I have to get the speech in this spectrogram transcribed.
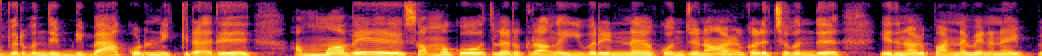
இவர் வந்து இப்படி பேக்கோட நிற்கிறாரு அம்மாவே செம்ம கோவத்தில் இருக்கிறாங்க. இவர் என்ன கொஞ்ச நாள் கழித்து வந்து எதனாலும் பண்ண வேணும்னா இப்போ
